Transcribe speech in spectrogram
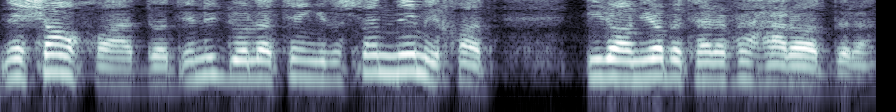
نشان خواهد داد. یعنی دولت انگلستان نمی‌خواد ایرانیا به طرف هرات برن.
